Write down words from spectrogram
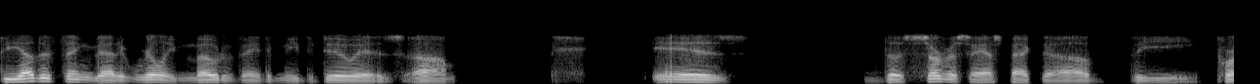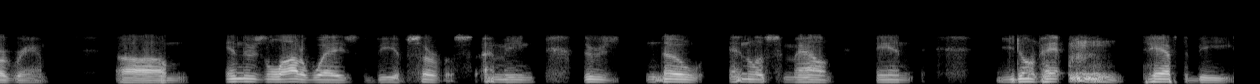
the other thing that it really motivated me to do is um, is the service aspect of the program. Um, and there's a lot of ways to be of service. I mean, there's no endless amount, and you don't have have to be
